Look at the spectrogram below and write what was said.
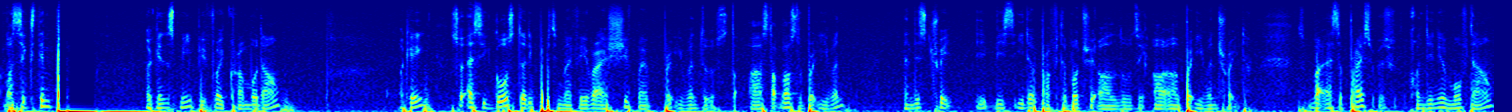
about 16 against me before it crumbled down. Okay, so as it goes 30 pips in my favor, I shift my break even to stop, uh, stop loss to break even and this trade it is either profitable trade or losing or a break even trade. So, but as the price continue to move down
